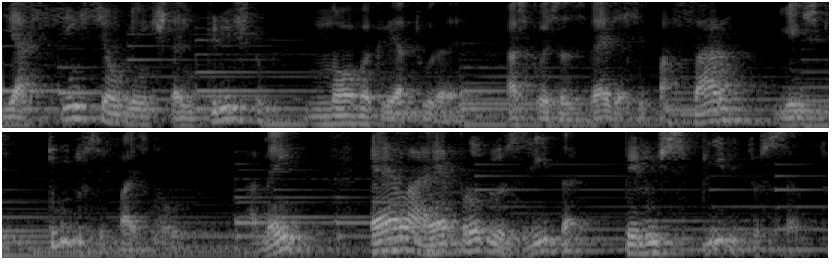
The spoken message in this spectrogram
E assim, se alguém está em Cristo, nova criatura é. As coisas velhas se passaram e eis que tudo se faz novo. Amém? Ela é produzida pelo Espírito Santo.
